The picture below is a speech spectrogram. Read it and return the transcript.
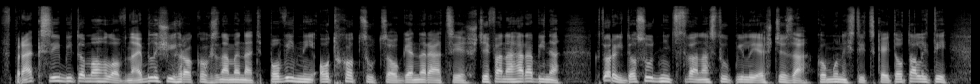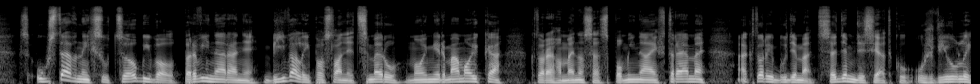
V praxi by to mohlo v najbližších rokoch znamenať povinný odchod sudcov generácie Štefana Harabina, ktorí do súdnictva nastúpili ešte za komunistickej totality. Z ústavných sudcov by bol prvý na rane bývalý poslanec Smeru Mojmír Mamojka, ktorého meno sa spomína aj v tréme a ktorý bude mať 70 už v júli.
